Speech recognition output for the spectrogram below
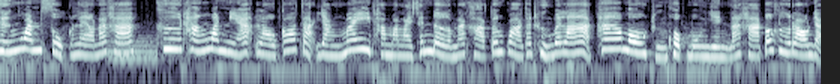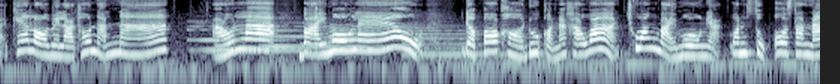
ถึงวันศุกร์แล้วนะคะ คือทั้งวันเนี้ยเราก็จะยังไม่ทำอะไรเช่นเดิมนะคะจนกว่าจะถึงเวลา 5 โมงถึง 6 โมงเย็นนะคะ ก็คือเราเนี่ยแค่รอเวลาเท่านั้นนะ เอาล่ะบ่ายโมงแล้ว เดี๋ยวปอขอดูก่อนนะคะว่าช่วงบ่ายโมงเนี่ย วันศุกร์โอซานะ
